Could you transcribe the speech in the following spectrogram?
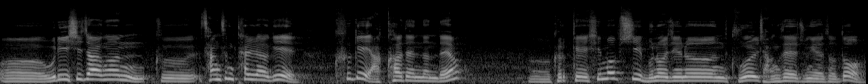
어, 우리 시장은 그 상승 탄력이 크게 약화됐는데요. 어, 그렇게 힘없이 무너지는 9월 장세 중에서도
